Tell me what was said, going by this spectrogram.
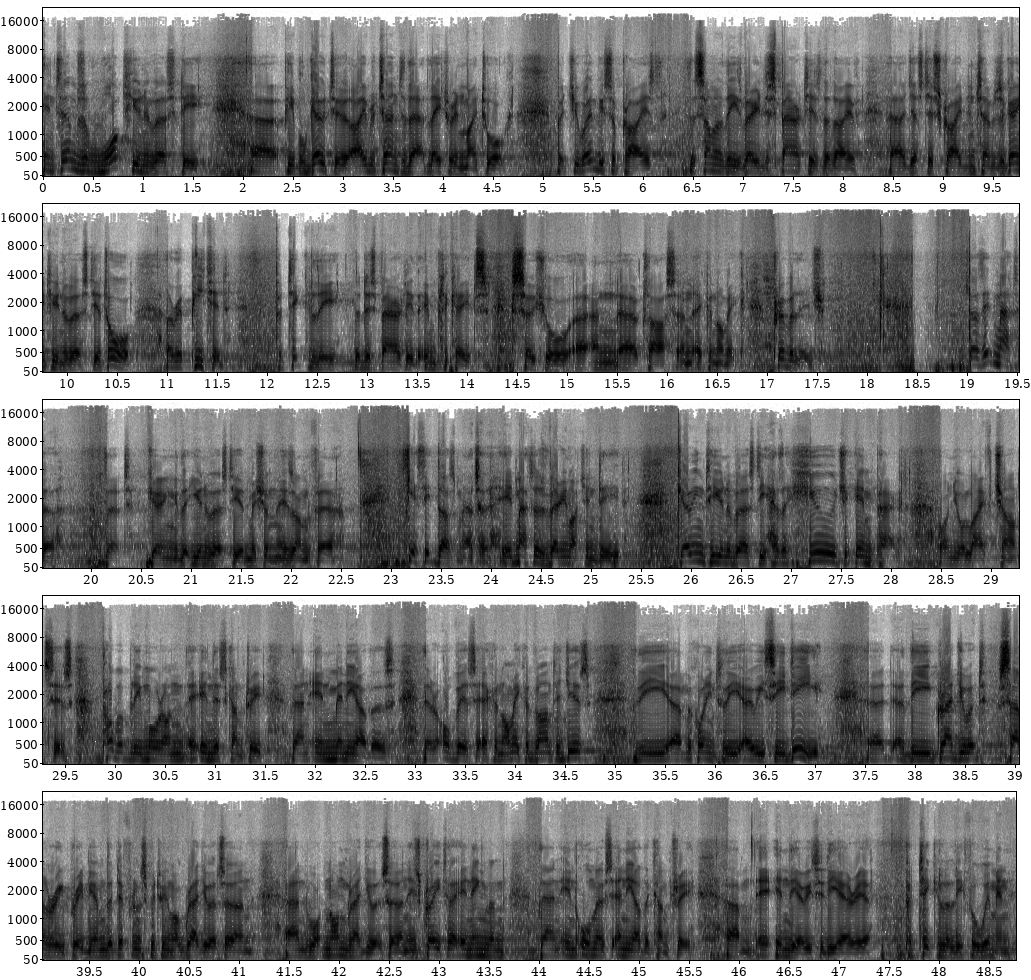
In terms of what university uh, people go to, I return to that later in my talk, but you won't be surprised that some of these very disparities that I've uh, just described in terms of going to university at all are repeated, particularly the disparity that implicates social uh, and uh, class and economic privilege. Does it matter that going that university admission is unfair? Yes, it does matter. It matters very much indeed. Going to university has a huge impact on your life chances, probably more on, in this country than in many others. There are obvious economic advantages. The, um, according to the OECD, uh, the graduate salary premium, the difference between what graduates earn and what non-graduates earn, is greater in England than in almost any other country um, in the OECD area, particularly for women.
